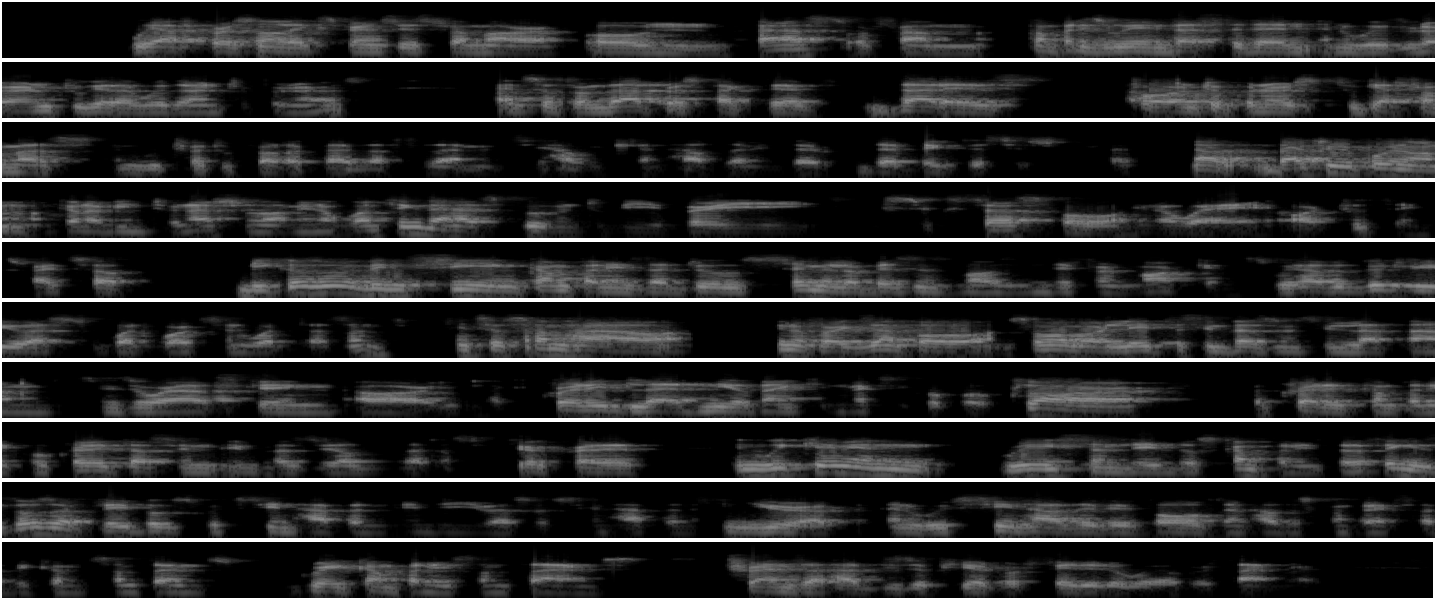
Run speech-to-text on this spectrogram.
we have personal experiences from our own past or from companies we invested in and we've learned together with entrepreneurs. And so from that perspective, that is for entrepreneurs to get from us, and we try to productize that for them and see how we can help them in their, their big decisions. Right? Now, back to your point on kind of international. I mean, one thing that has proven to be very successful in a way are two things, right? So because we've been seeing companies that do similar business models in different markets, we have a good view as to what works and what doesn't. And so somehow, you know, for example, some of our latest investments in Latam, since we're asking, are like credit-led neobank in Mexico called Klar, a credit company called Creditas in, in Brazil that does secure credit. And we came in recently in those companies. But the thing is, those are playbooks we've seen happen in the US, we've seen happen in Europe, and we've seen how they've evolved and how those companies have become sometimes great companies, sometimes trends that have disappeared or faded away over time. Right?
